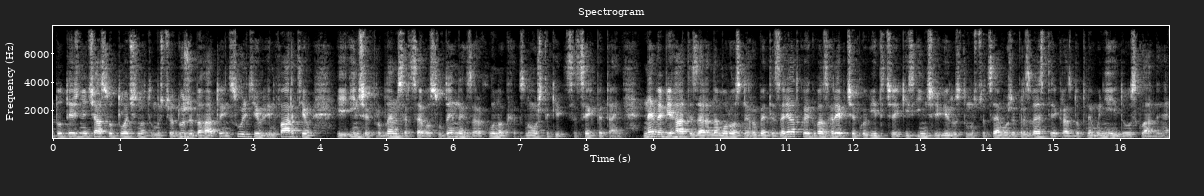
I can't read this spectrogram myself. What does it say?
до тижня часу точно, тому що дуже багато інсультів, інфарктів і інших проблем серцево-судинних за рахунок знову ж таки цих питань. Не вибігати зараз на мороз, не робити зарядку, як у вас грип чи ковід, чи якийсь інший вірус, тому що це може призвести якраз до пневмонії, до ускладнення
